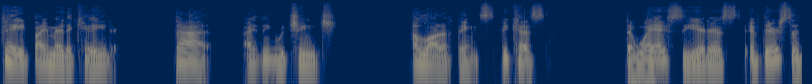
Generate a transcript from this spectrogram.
paid by Medicaid, that I think would change a lot of things because the way I see it is if there's a,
